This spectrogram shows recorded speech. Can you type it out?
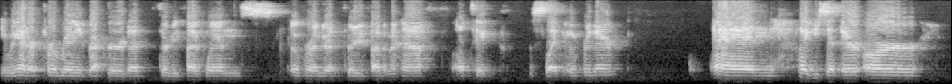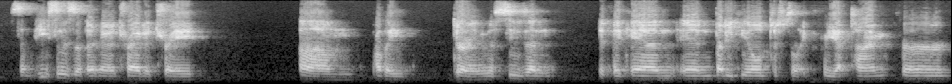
you know, we had our prorated record at 35 wins, over under at 35 and a half. I'll take the slight over there. And like you said, there are some pieces that they're going to try to trade um, probably during this season if they can in Buddy Hield just to like free up time for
